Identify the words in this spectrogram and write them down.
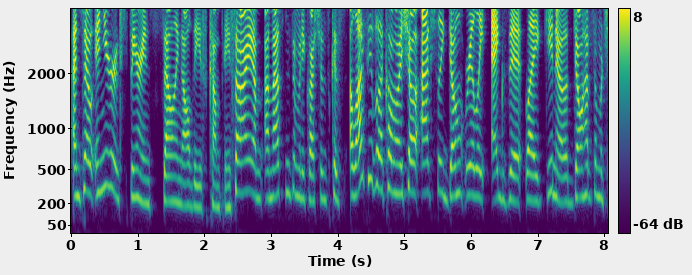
And so, in your experience selling all these companies, sorry, I'm, I'm asking so many questions because a lot of people that come on my show actually don't really exit, like, you know, don't have so much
